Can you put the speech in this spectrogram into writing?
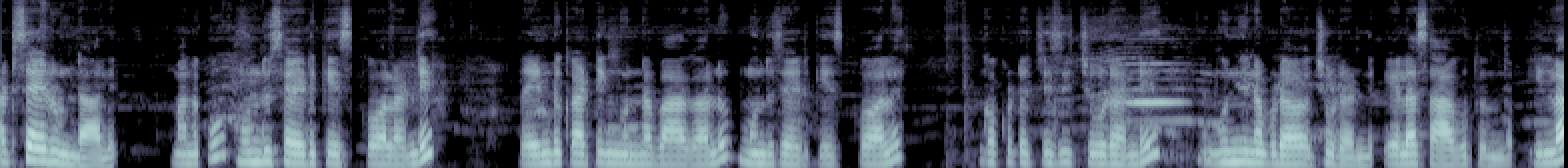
అటు సైడ్ ఉండాలి. మనకు ముందు సైడ్కి వేసుకోవాలండి. రెండు కటింగ్ ఉన్న భాగాలు ముందు సైడ్కి వేసుకోవాలి. ఇంకొకటి వచ్చేసి చూడండి గుంజినప్పుడు చూడండి ఎలా సాగుతుందో. ఇలా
